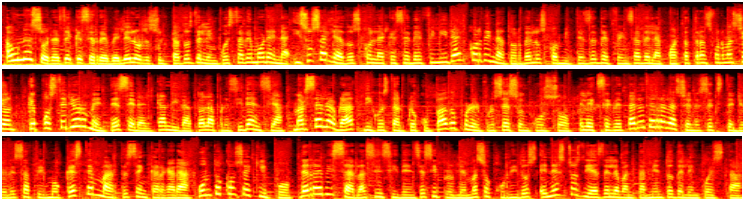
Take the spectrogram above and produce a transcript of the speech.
A unas horas de que se revele los resultados de la encuesta de Morena y sus aliados con la que se definirá el coordinador de los comités de defensa de la Cuarta Transformación, que posteriormente será el candidato a la presidencia, Marcelo Ebrard dijo estar preocupado por el proceso en curso. El exsecretario de Relaciones Exteriores afirmó que este martes se encargará, junto con su equipo, de revisar las incidencias y problemas ocurridos en estos días de levantamiento de la encuesta.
